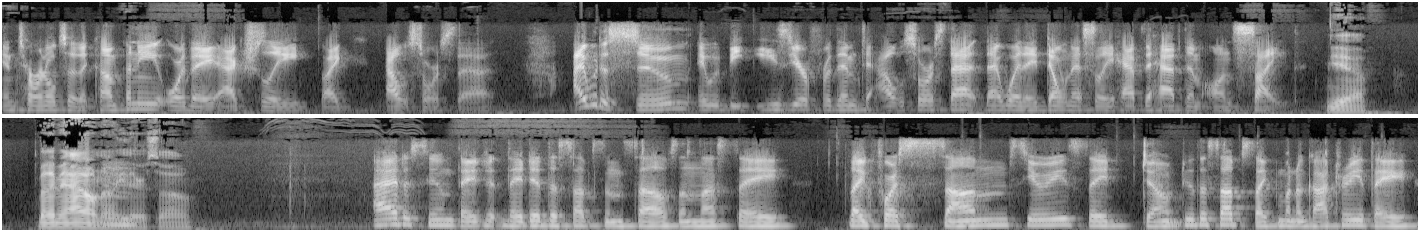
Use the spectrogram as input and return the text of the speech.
internal to the company or they actually like outsource that. I would assume it would be easier for them to outsource that. That way, they don't necessarily have to have them on site. yeah, but I mean I don't know Hmm. either. So I'd assumed they they did the subs themselves, unless they like for some series they don't do the subs. Like Monogatari, they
